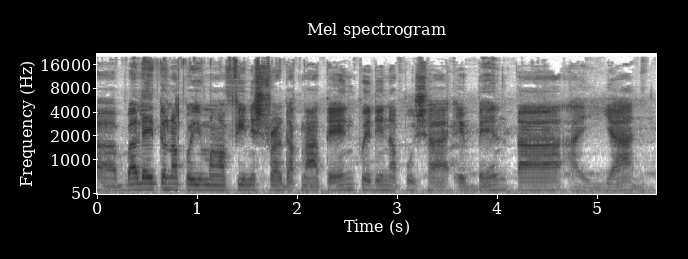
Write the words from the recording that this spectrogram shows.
Ah, bale ito na po yung mga finished product natin. Pwede na po siya ibenta. Ayan.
